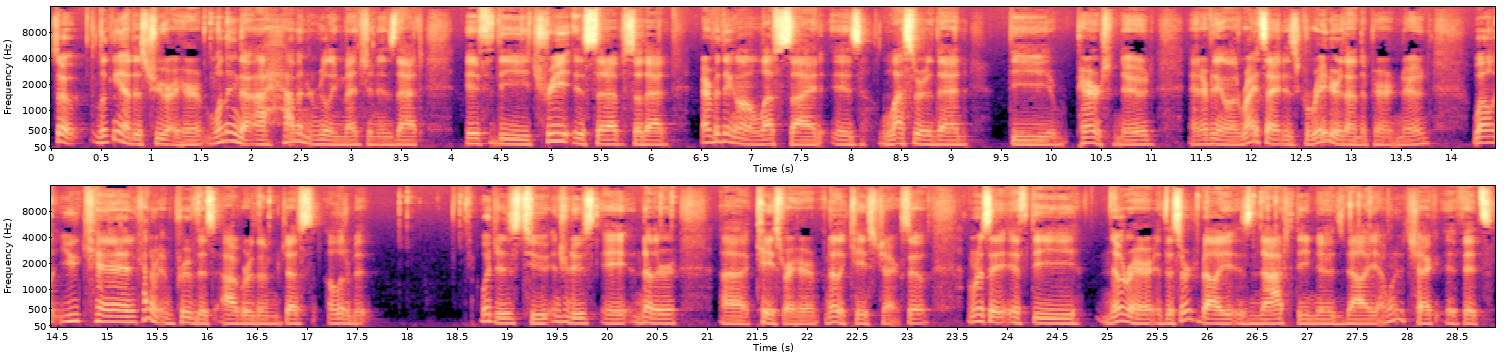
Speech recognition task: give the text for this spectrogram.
So, looking at this tree right here, one thing that I haven't really mentioned is that if the tree is set up so that everything on the left side is lesser than the parent node and everything on the right side is greater than the parent node, well, you can kind of improve this algorithm just a little bit, which is to introduce a, another uh, case right here, another case check. So I'm going to say if the node right here, if the search value is not the node's value, I'm going to check if it's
